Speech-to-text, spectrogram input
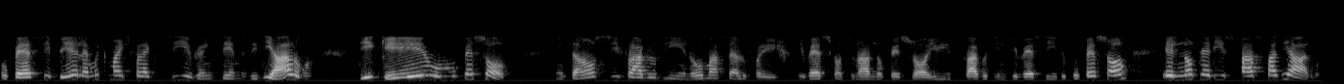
O PSB é muito mais flexível em termos de diálogo do que o PSOL. Então, se Flávio Dino ou Marcelo Freixo tivesse continuado no PSOL e Flávio Dino tivesse ido para o PSOL, ele não teria espaço para diálogo.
